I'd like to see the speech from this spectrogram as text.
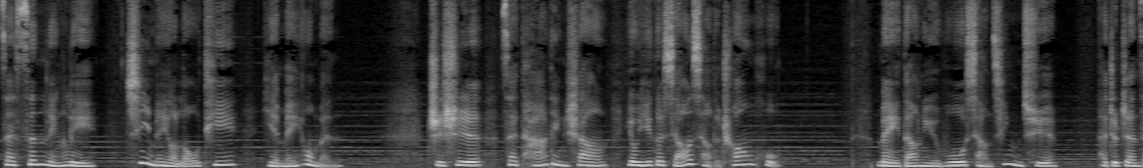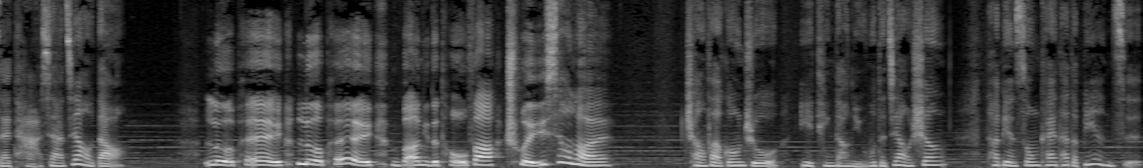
在森林里，既没有楼梯，也没有门，只是在塔顶上有一个小小的窗户。每当女巫想进去，她就站在塔下叫道：“乐佩，乐佩，把你的头发垂下来。”长发公主一听到女巫的叫声，她便松开她的辫子，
